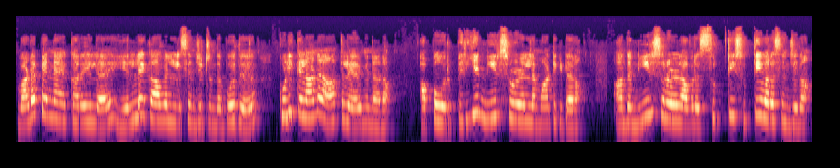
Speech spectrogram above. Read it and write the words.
வடபெண்ணை கரையில் எல்லை காவல் செஞ்சுட்டு இருந்த போது குளிக்கலான்னு ஆற்றுல இறங்கினாராம். அப்போ ஒரு பெரிய நீர் சூழலில் மாட்டிக்கிட்டாராம். அந்த நீர் சூழல் அவரை சுற்றி சுற்றி வர செஞ்சுதான்.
